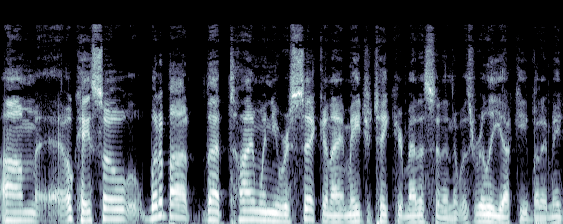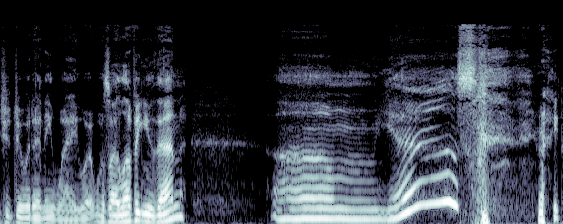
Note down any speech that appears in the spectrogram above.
Um, okay, so what about that time when you were sick and I made you take your medicine and it was really yucky, but I made you do it anyway? Was I loving you then? Um, yes. right?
